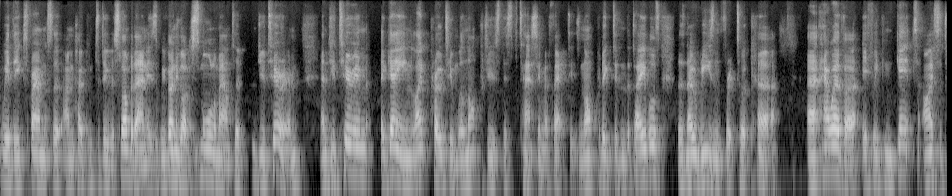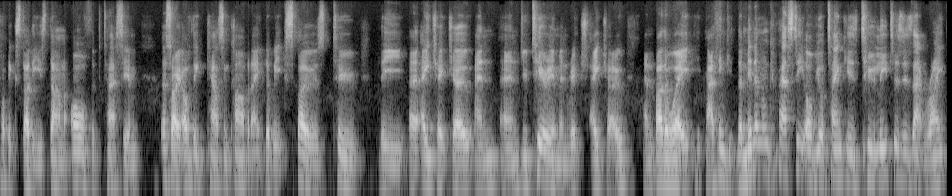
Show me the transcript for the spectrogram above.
with the experiments that I'm hoping to do with Slobodan is we've only got a small amount of deuterium and deuterium again like protium will not produce this potassium effect. It's not predicted in the tables. There's no reason for it to occur. Uh, however if we can get isotopic studies done of the potassium uh, sorry of the calcium carbonate that we expose to the uh, HHO and, and deuterium enriched HO. And by the way, I think the minimum capacity of your tank is two liters. Is that right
